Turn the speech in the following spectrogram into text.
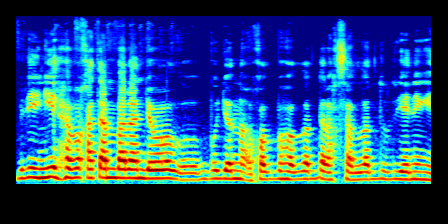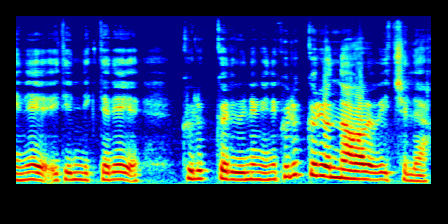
билинги хаба катан баран жол бу жона холбо холлардар аксаллар ду денеңини итинниктери күлүк көрүүнүң ини күлүк көрүөннагар ичилек.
